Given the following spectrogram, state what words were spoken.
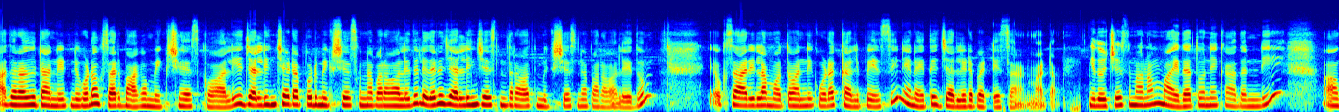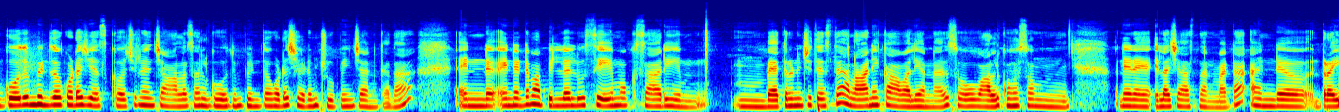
ఆ తర్వాత వీటన్నిటిని కూడా ఒకసారి బాగా మిక్స్ చేసుకోవాలి. జల్లించేటప్పుడు మిక్స్ చేసుకున్నా పర్వాలేదు లేదంటే జల్లించేసిన తర్వాత మిక్స్ చేసినా పర్వాలేదు. ఒకసారి ఇలా మొత్తం అన్నీ కూడా కలిపేసి నేనైతే జల్లిడ పెట్టేశాను అనమాట ఇది వచ్చేసి మనం మైదాతోనే కాదండి గోధుమ పిండితో కూడా చేసుకోవచ్చు. నేను చాలాసార్లు గోధుమ పిండితో కూడా చేయడం చూపించాను కదా. అండ్ ఏంటంటే మా పిల్లలు సేమ్ ఒకసారి బేకరీ నుంచి తెస్తే అలానే కావాలి అన్నారు. సో వాళ్ళ కోసం నేను ఇలా చేస్తాను అనమాట అండ్ డ్రై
